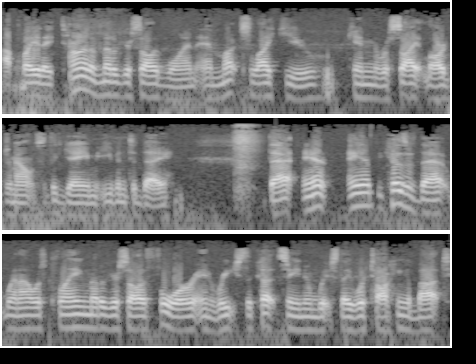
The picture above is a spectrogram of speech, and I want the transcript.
I played a ton of Metal Gear Solid 1 and much like you can recite large amounts of the game even today. That and and because of that, when I was playing Metal Gear Solid 4 and reached the cutscene in which they were talking about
